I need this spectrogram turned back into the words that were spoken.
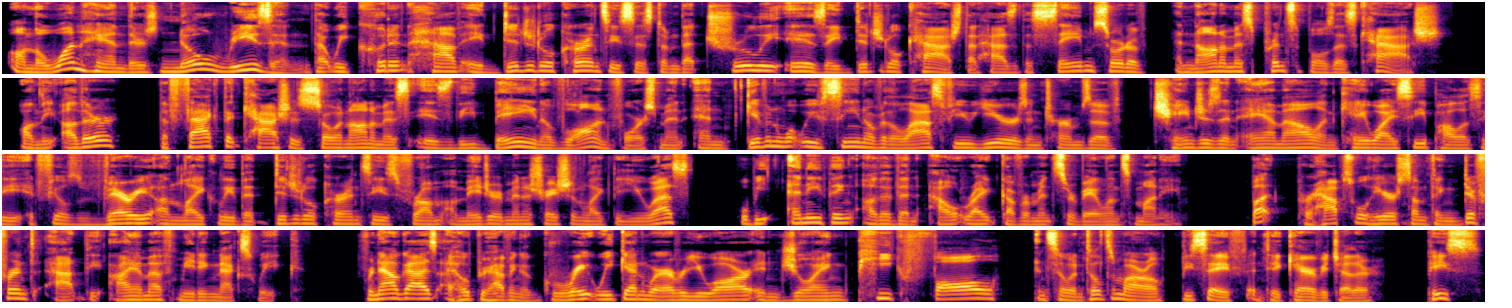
On the one hand, there's no reason that we couldn't have a digital currency system that truly is a digital cash that has the same sort of anonymous principles as cash. On the other, the fact that cash is so anonymous is the bane of law enforcement. And given what we've seen over the last few years in terms of changes in AML and KYC policy, it feels very unlikely that digital currencies from a major administration like the US will be anything other than outright government surveillance money. But perhaps we'll hear something different at the IMF meeting next week. For now, guys, I hope you're having a great weekend wherever you are, enjoying peak fall. And so until tomorrow, be safe and take care of each other. Peace.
